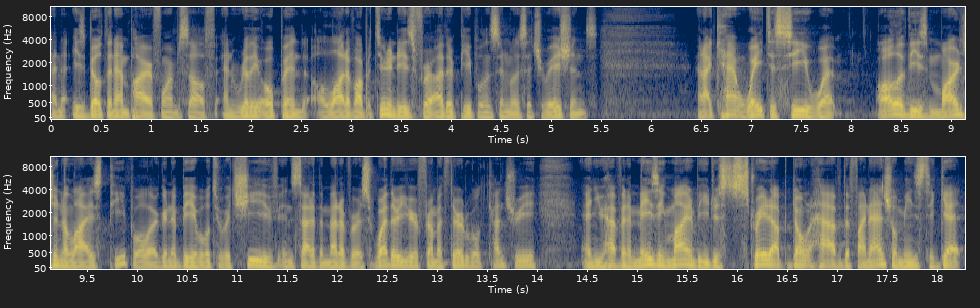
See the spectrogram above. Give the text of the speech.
an, he's built an empire for himself and really opened a lot of opportunities for other people in similar situations. And I can't wait to see what all of these marginalized people are going to be able to achieve inside of the metaverse. Whether you're from a third world country and you have an amazing mind, but you just straight up don't have the financial means to get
